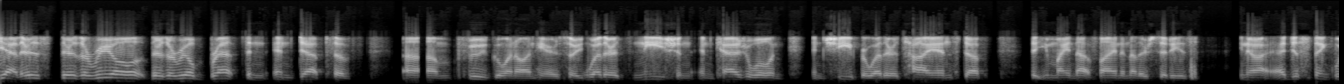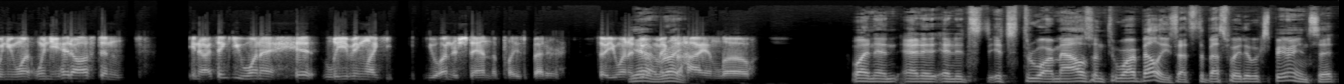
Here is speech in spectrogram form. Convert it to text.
yeah, there's there's a real there's a real breadth and, and depth of um, food going on here. So whether it's niche and, and casual and, and cheap, or whether it's high end stuff that you might not find in other cities, you know, I, I just think when you want when you hit Austin, you know, I think you want to hit leaving like you understand the place better. So you want to Yeah, do a mix right. of high and low. Well, and and and, it, and it's it's through our mouths and through our bellies. That's the best way to experience it.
